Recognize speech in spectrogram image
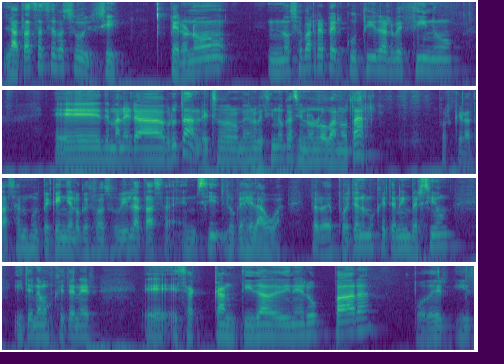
La tasa se va a subir, sí, pero no, no se va a repercutir al vecino eh, de manera brutal. Esto a lo mejor el vecino casi no lo va a notar, porque la tasa es muy pequeña lo que se va a subir, la tasa en sí, lo que es el agua. Pero después tenemos que tener inversión y tenemos que tener eh, esa cantidad de dinero para poder ir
